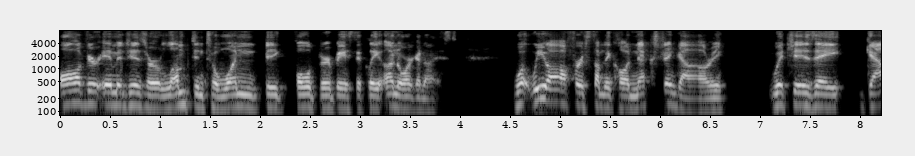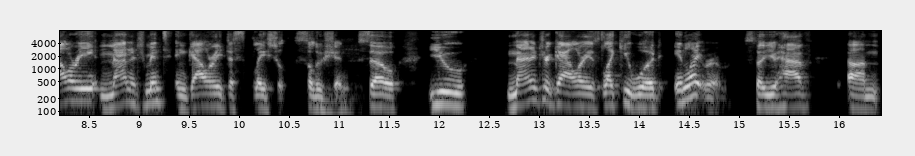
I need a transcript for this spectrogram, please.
All of your images are lumped into one big folder, basically unorganized. What we offer is something called NextGen Gallery, which is a gallery management and gallery display solution. So you manage your galleries like you would in Lightroom. So you have um,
